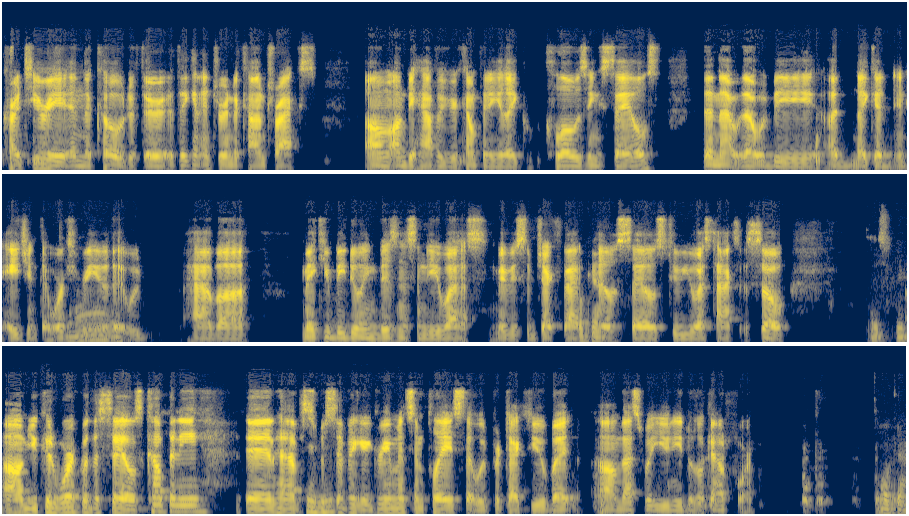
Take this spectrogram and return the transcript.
criteria in the code. If they're if they can enter into contracts um, on behalf of your company, like closing sales, then that that would be a, like a, an agent that works oh. for you that would have a make you be doing business in the U.S. Maybe subject that Okay. those sales to U.S. taxes. So um, you could work with a sales company and have Mhm. specific agreements in place that would protect you, but um, that's what you need to look out for. Okay,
